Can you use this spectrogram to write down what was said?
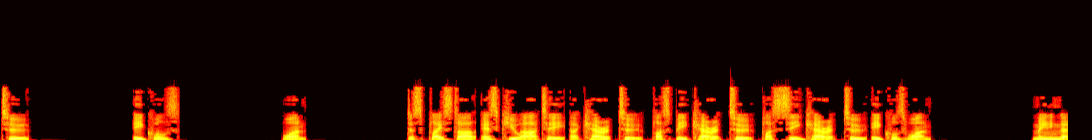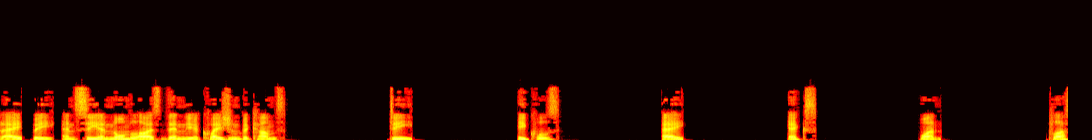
two equals one Display style sqrt a caret two plus b caret two plus c caret two equals one, meaning that a, b, and c are normalized. Then the equation becomes d equals a x one plus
